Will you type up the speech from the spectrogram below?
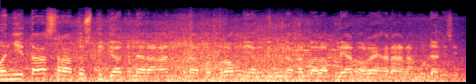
menyita 103 kendaraan knalpot brong yang digunakan balap liar oleh anak-anak muda di sini.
